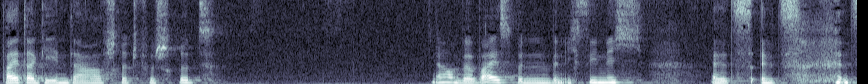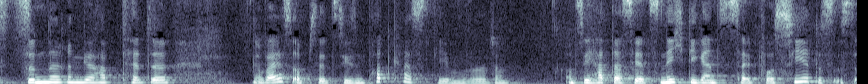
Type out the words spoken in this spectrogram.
weitergehen darf, Schritt für Schritt. Ja, und wer weiß, wenn, wenn ich sie nicht als, als, als Zünderin gehabt hätte, wer weiß, ob es jetzt diesen Podcast geben würde. Und sie hat das jetzt nicht die ganze Zeit forciert, das ist,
